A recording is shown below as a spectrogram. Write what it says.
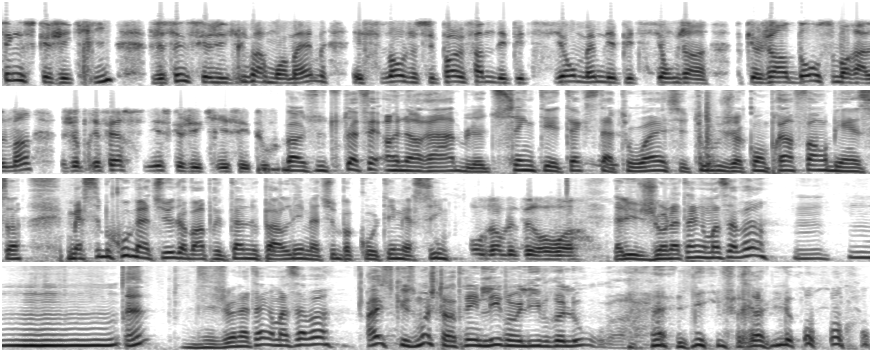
signe ce que j'écris, je signe ce que j'écris par moi-même, et sinon, je suis pas un fan des pétitions, même des pétitions que j'endosse moralement, je préfère signer ce que j'écui, c'est tout. Ben, c'est tout à fait honorable. Tu signes tes textes à toi, c'est tout. Je comprends fort bien ça. Merci beaucoup, Mathieu, d'avoir pris le temps de nous parler. Mathieu Bocoté, merci. Au grand plaisir, au revoir. Salut, Jonathan, comment ça va? Hein? Jonathan, comment ça va? Ah, excuse-moi, je suis en train de lire un livre lourd. un livre lourd,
